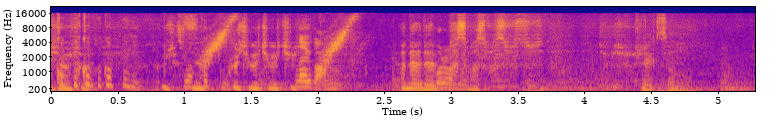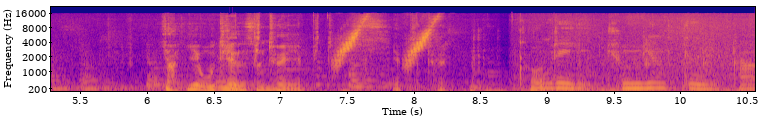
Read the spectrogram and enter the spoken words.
커피, 커피, 커피. 그렇지 그렇지 그렇지 나 이거 안. 아, 내가 내가 봤어 봤어 봤어 봤어 블랙 선물. 야얘 어떻게 얘 됐어 얘 피투. 얘 피투. 우리 중학교니까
